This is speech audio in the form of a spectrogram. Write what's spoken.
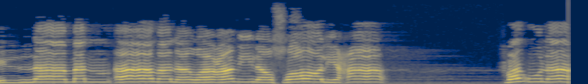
إلا من آمن وعمل صالحاً فأولئك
